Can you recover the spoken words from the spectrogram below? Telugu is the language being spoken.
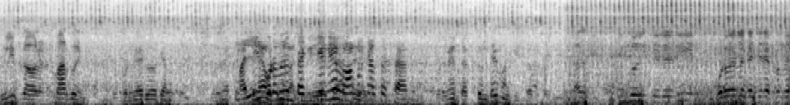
రిలీఫ్ కావాలంటే మార్గం ఏంటి? బుడమేరులోకి వెళ్తాం మళ్ళీ తగ్గితేనే లోపలికి వెళ్తుంది సార్. బుడమేరు తగ్గుతుంటే మనకి గొడవలో కల్చర్ ఎక్కడ ఉంది?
